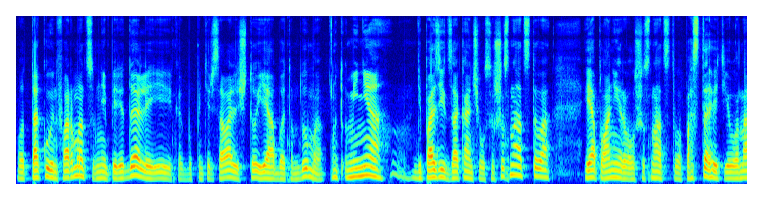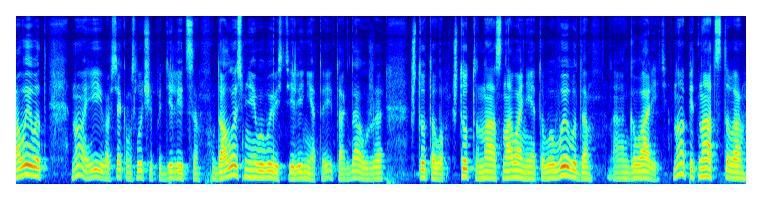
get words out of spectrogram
Вот такую информацию мне передали и как бы поинтересовались, что я об этом думаю. Вот у меня депозит заканчивался 16 я планировал 16 поставить его на вывод, но и во всяком случае поделиться, удалось мне его вывести или нет. И тогда уже что-то что, -то, на основании этого вывода э, говорить. Но 15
